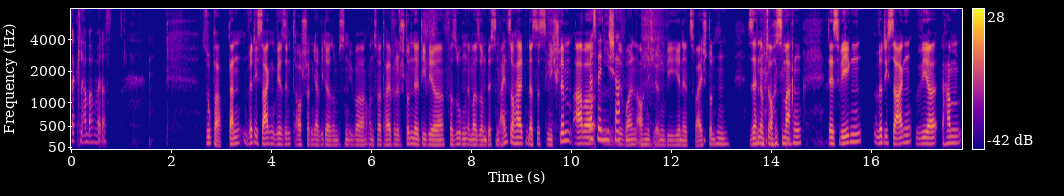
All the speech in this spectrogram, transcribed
Na klar machen wir das. Super. Dann würde ich sagen, wir sind auch schon ja wieder so ein bisschen über unsere Dreiviertelstunde, die wir versuchen immer so ein bisschen einzuhalten. Das ist nicht schlimm, aber Was wir, nie schaffen. wir wollen auch nicht irgendwie hier eine Zwei-Stunden-Sendung draus machen. Deswegen würde ich sagen, wir haben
